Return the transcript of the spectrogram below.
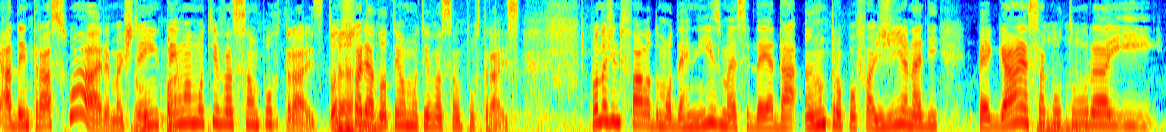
adentrar a sua área, mas tem, Opa. tem uma motivação por trás. Todo Aham. historiador tem uma motivação por trás. Quando a gente fala do modernismo, essa ideia da antropofagia, né, de pegar essa Uhum. cultura e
